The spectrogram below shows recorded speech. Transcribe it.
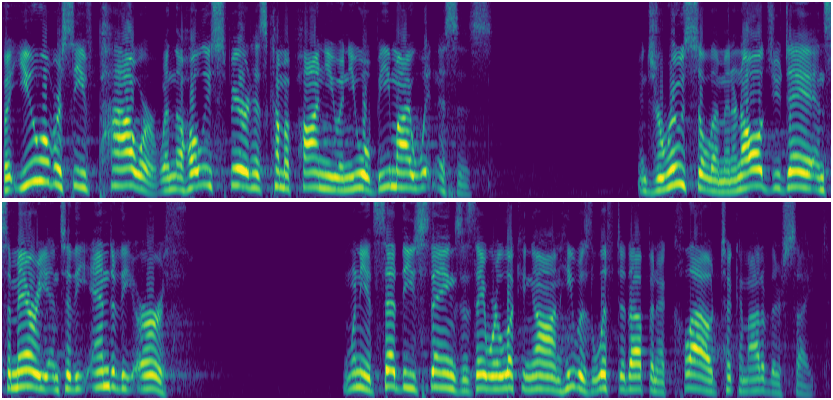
But you will receive power when the Holy Spirit has come upon you, and you will be my witnesses in Jerusalem and in all Judea and Samaria and to the end of the earth. And when he had said these things, as they were looking on, he was lifted up, and a cloud took him out of their sight.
